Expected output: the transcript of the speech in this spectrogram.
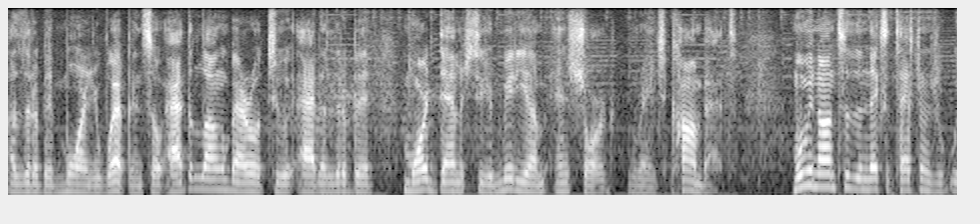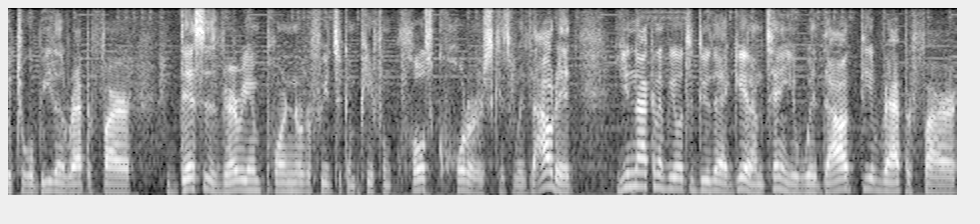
a little bit more on your weapon. So add the long barrel to add a little bit more damage to your medium and short range combat moving on to the next attachment which will be the rapid fire. This is very important in order for you to compete from close quarters because without it you're not going to be able to do that good. I'm telling you without the rapid fire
